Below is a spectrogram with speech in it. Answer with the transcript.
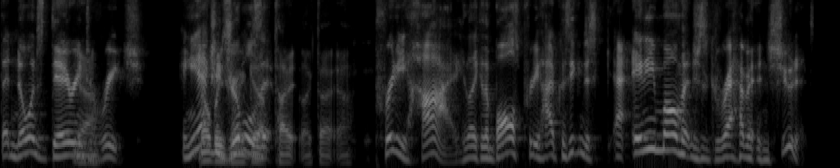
that no one's daring yeah. to reach. And he Nobody's actually dribbles it tight like that, yeah. Pretty high. Like the ball's pretty high because he can just at any moment just grab it and shoot it.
